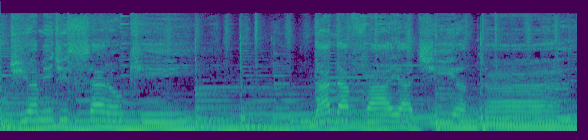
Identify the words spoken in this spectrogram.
Um dia me disseram que nada vai adiantar.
